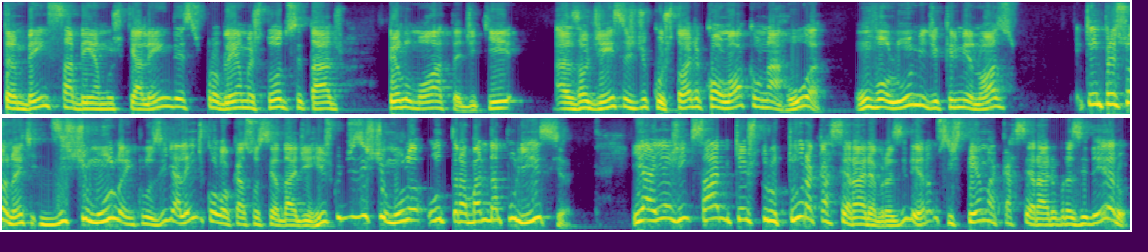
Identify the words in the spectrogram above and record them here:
também sabemos que além desses problemas todos citados pelo Mota, de que as audiências de custódia colocam na rua um volume de criminosos que é impressionante, desestimula, inclusive, além de colocar a sociedade em risco, desestimula o trabalho da polícia. E aí a gente sabe que a estrutura carcerária brasileira, o sistema carcerário brasileiro,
